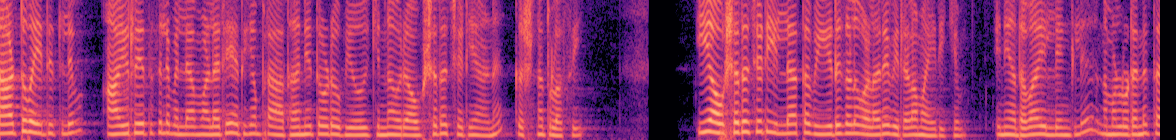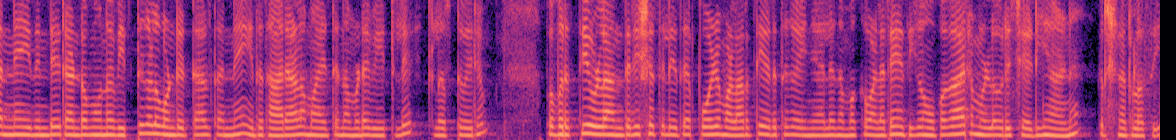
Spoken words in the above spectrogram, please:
നാട്ടുവൈദ്യത്തിലും ആയുർവേദത്തിലുമെല്ലാം വളരെയധികം പ്രാധാന്യത്തോടെ ഉപയോഗിക്കുന്ന ഒരു ഔഷധ ചെടിയാണ് കൃഷ്ണ തുളസി ഈ ഔഷധച്ചെടി ഇല്ലാത്ത വീടുകൾ വളരെ വിരളമായിരിക്കും. ഇനി അഥവാ ഇല്ലെങ്കിൽ നമ്മൾ ഉടനെ തന്നെ ഇതിന്റെ രണ്ടോ മൂന്നോ വിത്തുകൾ കൊണ്ടിട്ടാൽ തന്നെ ഇത് ധാരാളമായിട്ട് നമ്മുടെ വീട്ടിൽ കിളിർത്ത് വരും. അപ്പോൾ വൃത്തിയുള്ള അന്തരീക്ഷത്തിൽ ഇത് എപ്പോഴും വളർത്തിയെടുത്തു കഴിഞ്ഞാൽ നമുക്ക് വളരെയധികം ഉപകാരമുള്ള ഒരു ചെടിയാണ് കൃഷ്ണ തുളസി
